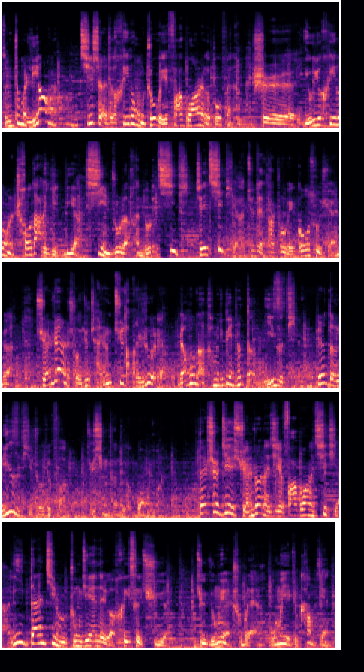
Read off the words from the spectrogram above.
怎么这么亮呢？其实这个黑洞周围发光这个部分呢，是由于黑洞的超大的引力啊，吸引住了很多的气体，这些气体啊就在它周围高速旋转，旋转的时候就产生巨大的热量，然后呢，它们就变成等离子体了，变成等离子体之后就发光，就形成这个光环。但是这些旋转的这些发光的气体啊，一旦进入中间那个黑色区域啊，就永远出不来了，我们也就看不见它。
